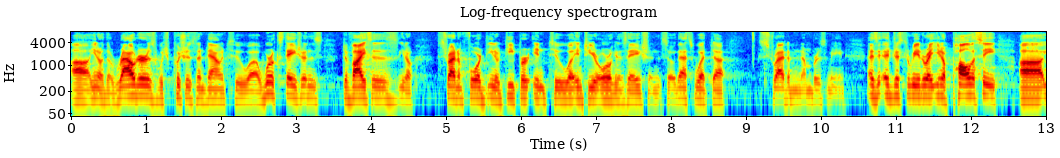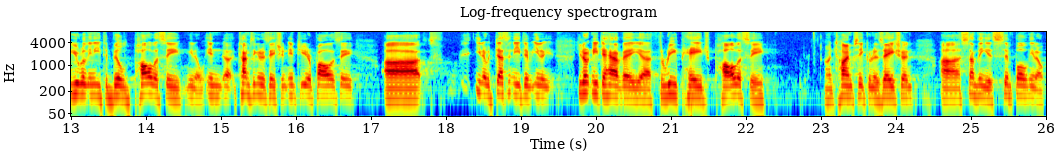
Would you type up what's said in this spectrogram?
uh, you know, the routers, which pushes them down to uh, workstations, devices, you know, stratum 4, you know, deeper into, uh, into your organization. So that's what uh, stratum numbers mean. as, uh, just to reiterate, you know, policy, uh, you really need to build policy, you know, in uh, time synchronization into your policy. Uh, you know, it doesn't need to, you know, you don't need to have a uh, three-page policy on time synchronization. Uh, something is simple, you know,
